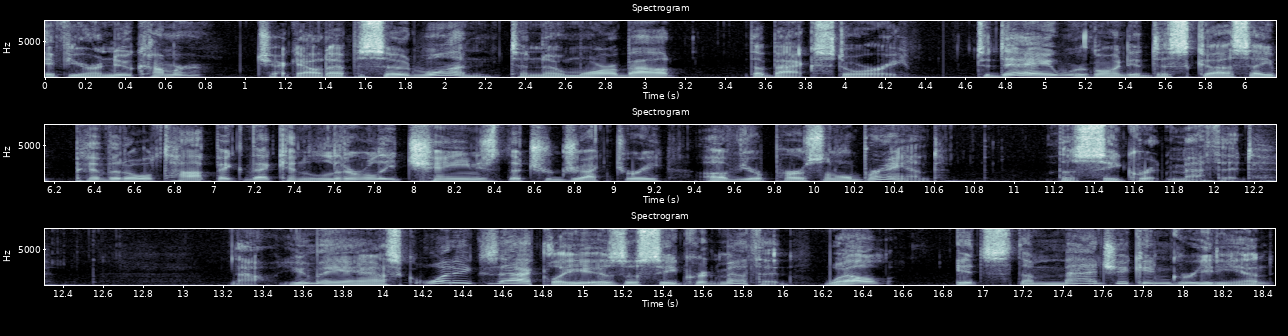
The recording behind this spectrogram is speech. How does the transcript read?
If you're a newcomer, check out episode one to know more about the backstory. Today, we're going to discuss a pivotal topic that can literally change the trajectory of your personal brand the secret method. Now, you may ask, what exactly is a secret method? Well, it's the magic ingredient,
